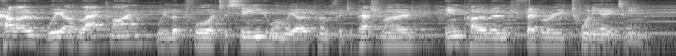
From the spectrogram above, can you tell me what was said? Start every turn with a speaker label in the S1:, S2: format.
S1: Hello, we are Black Line. We look forward to seeing you when we open for Depeche Mode in Poland, February 2018.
